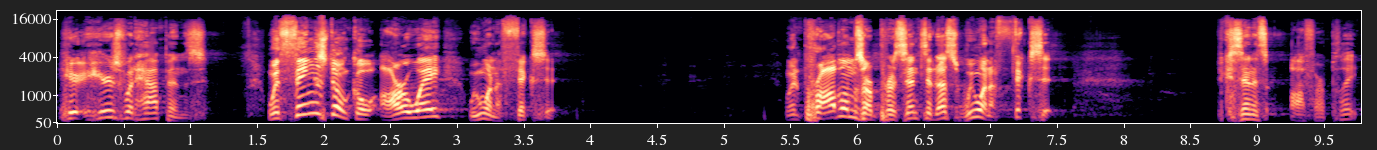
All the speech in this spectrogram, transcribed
here, here's what happens when things don't go our way, we want to fix it. When problems are presented us, we want to fix it because then it's off our plate.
